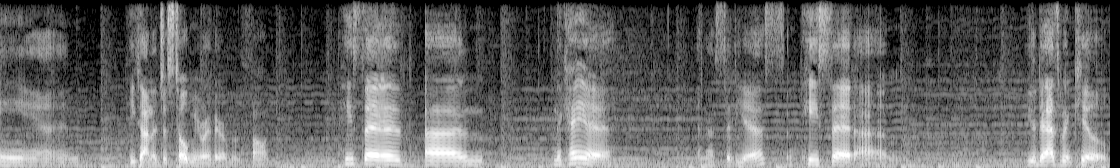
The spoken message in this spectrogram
and he kind of just told me right there over the phone. He said, uh, Nakia, and I said, yes. He said, um, your dad's been killed.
